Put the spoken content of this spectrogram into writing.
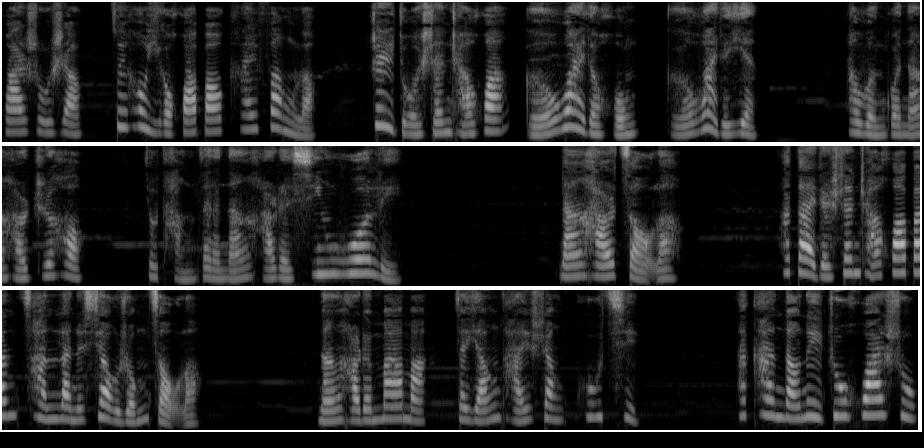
花树上最后一个花苞开放了，这朵山茶花格外的红，格外的艳。他吻过男孩之后，就躺在了男孩的心窝里。男孩走了，他带着山茶花般灿烂的笑容走了。男孩的妈妈在阳台上哭泣。他看到那株花树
